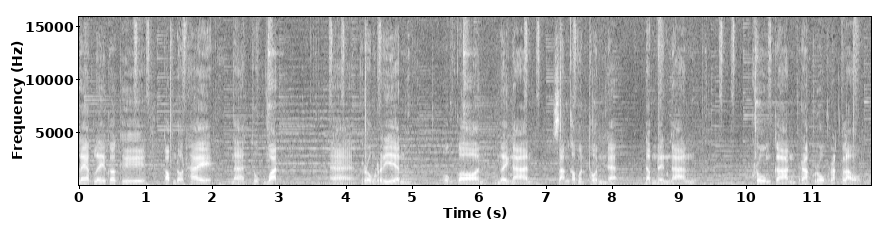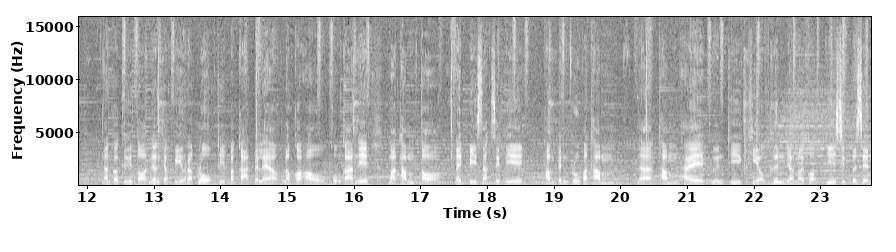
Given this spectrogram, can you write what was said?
แรกเลยก็คือกำหนดให้ทุกวัดโรงเรียน องค์กร หน่วยงาน สังคมณฑลนี่ยดำเนินงานโครงการรักโรครักเรา นั่นก็คือต่อเนื่องจากปีรักโลกที่ประกาศไปแล้ว เราก็เอาโครงการนี้มาทำต่อในปีศักดิ์สิทธิ์นี้ทำเป็นรูปธรรมนะทำให้พื้นที่เขียวขึ้นอย่างน้อยก็ 20%น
